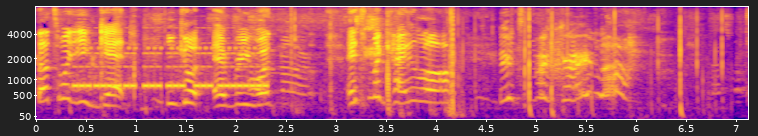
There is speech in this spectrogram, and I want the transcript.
That's what you get. You got everyone. No. It's Michaela. It's Michaela. That's what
